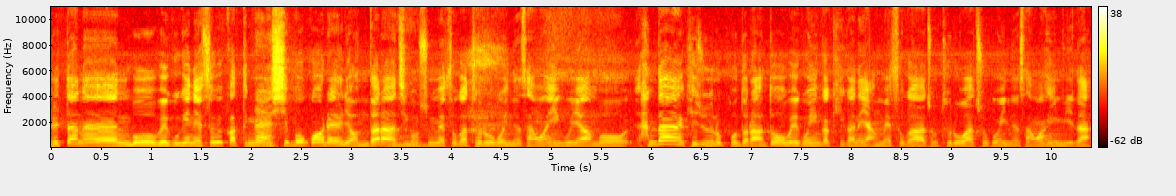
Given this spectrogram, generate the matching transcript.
일단은 뭐 외국인의 수급 같은 경우는 네. 15거래일 연달아 지금 순매수가 들어오고 있는 상황이고요. 뭐 한 달 기준으로 보더라도 외국인과 기관의 양매수가 좀 들어와 주고 있는 상황입니다.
